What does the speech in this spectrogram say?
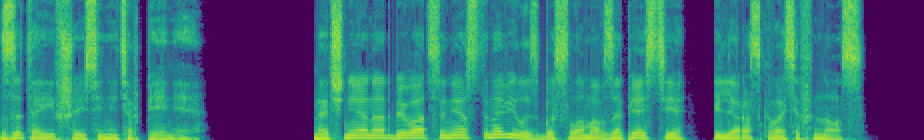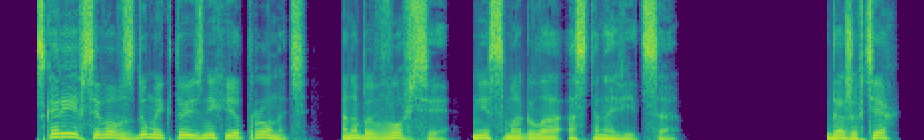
затаившееся нетерпение. Начни она отбиваться, не остановилась бы, сломав запястье или расквасив нос. Скорее всего, вздумай, кто из них ее тронуть, она бы вовсе не смогла остановиться. Даже в тех,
